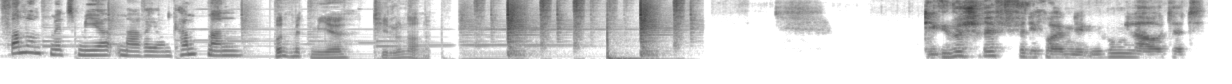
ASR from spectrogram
von und mit mir, Marion Kampmann. Und mit mir, Thilo Nonne. Die Überschrift für die folgende Übung lautet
